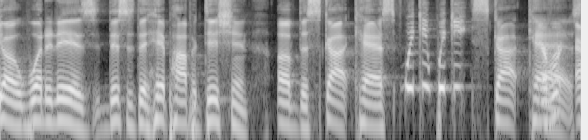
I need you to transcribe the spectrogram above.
Yo, what it is? This is the hip hop edition of the Scott Cast. Wiki wiki Scott Cast.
